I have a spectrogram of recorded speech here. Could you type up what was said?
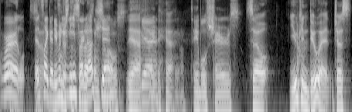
We're it's So- like a Even just the TV production. themselves. Yeah, Yeah. like, yeah. You know, tables, chairs. So you can do it. Just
